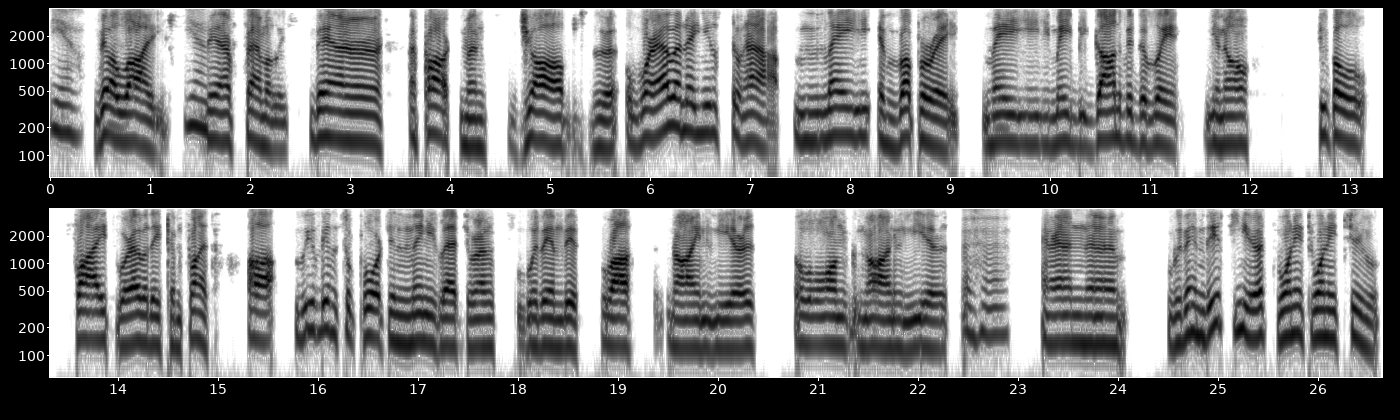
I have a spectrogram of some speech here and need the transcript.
yeah, Their lives, yeah, their families, their apartments, jobs, uh, wherever they used to have, may evaporate, may may be gone with the wind. You know, people fight wherever they can fight. Uh, we've been supporting many veterans within this last nine years, a long nine years, mm-hmm. and uh, within this year, 2022,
